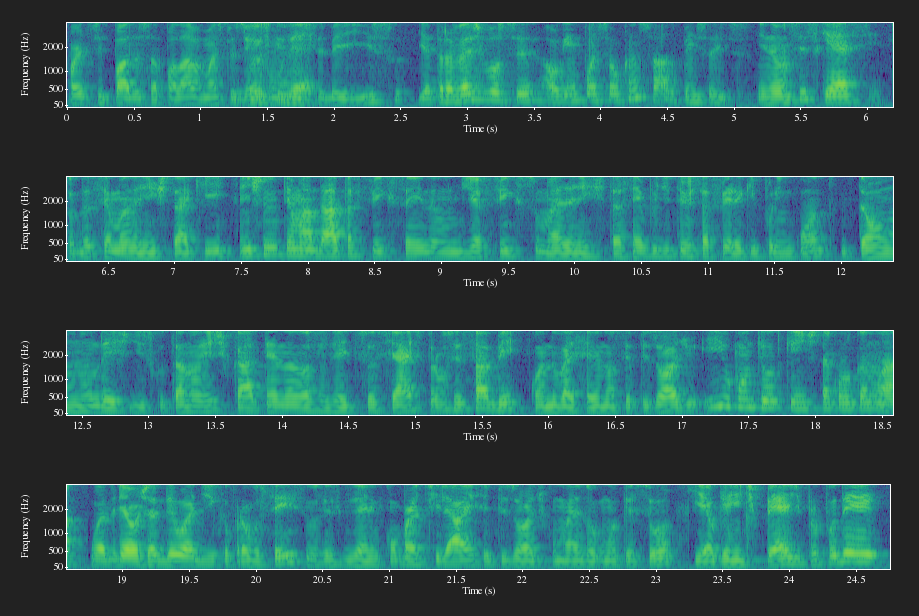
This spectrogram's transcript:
participar dessa palavra, mais pessoas Deus vão quiser. receber isso. E através de você, alguém pode ser alcançado, pensa isso. E não se esquece, toda semana a gente tá aqui. A gente não tem uma data fixa ainda, um dia fixo, mas a gente tá sempre de terça-feira aqui por enquanto. Então não deixe de escutar, não deixe de ficar atento nas nossas redes sociais para você saber quando vai ser o nosso episódio e o conteúdo que a gente está colocando lá. O Adriel já deu a dica para vocês, se vocês quiserem compartilhar esse episódio com mais alguma pessoa, que é o que a gente pede para poder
